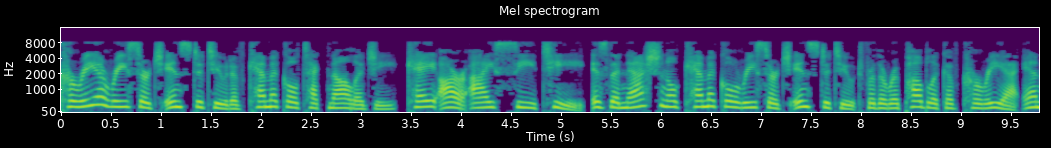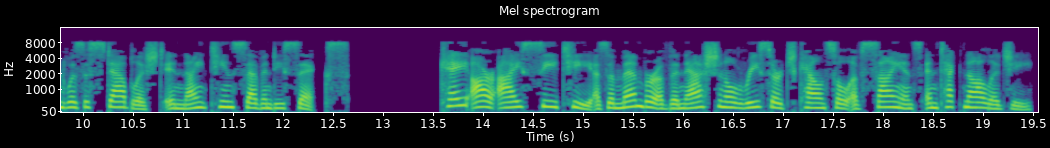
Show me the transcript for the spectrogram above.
Korea Research Institute of Chemical Technology KRICT is the national chemical research institute for the Republic of Korea and was established in 1976. KRICT is a member of the National Research Council of Science and Technology.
